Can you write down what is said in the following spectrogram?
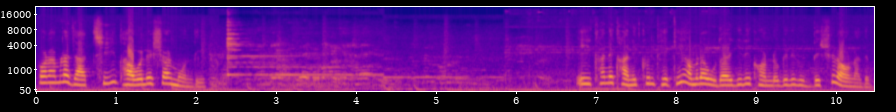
এরপর আমরা যাচ্ছি ধবলেশ্বর মন্দির। এইখানে খানিকক্ষণ থেকে আমরা উদয়গিরি খণ্ডগিরির উদ্দেশ্যে রওনা দেব।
